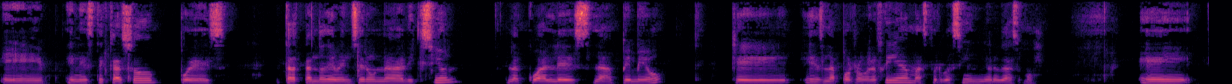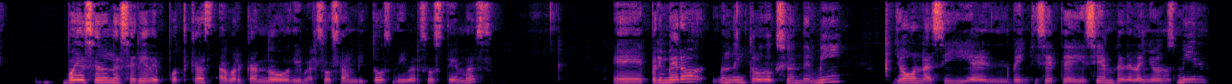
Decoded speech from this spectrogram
Eh, en este caso, pues tratando de vencer una adicción, la cual es la PMO, que es la pornografía, masturbación y orgasmo. Eh, voy a hacer una serie de podcasts abarcando diversos ámbitos, diversos temas. Eh, primero, una introducción de mí. Yo nací el 27 de diciembre del año 2000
